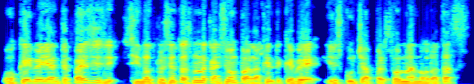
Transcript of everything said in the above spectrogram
Ok, Brian, ¿te parece si, si, nos presentas una canción para la gente que ve y escucha personas no gratas?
